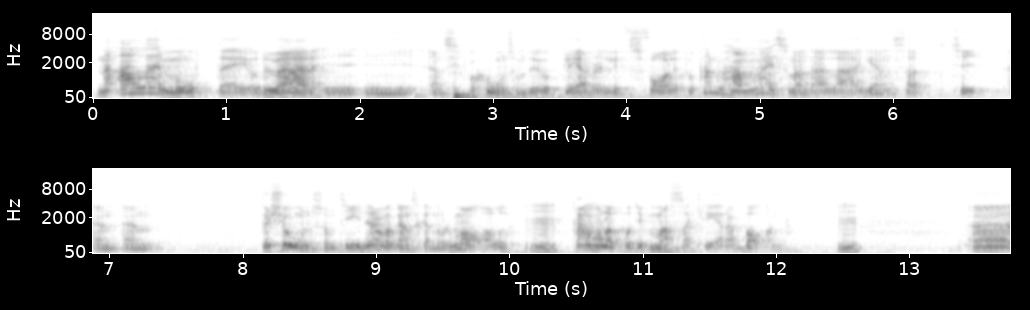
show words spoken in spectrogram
När alla är emot dig och du är i, i en situation som du upplever är livsfarligt, då kan du hamna i sådana där lägen så att typ en, en person som tidigare var ganska normal kan hålla på att typ massakrera barn. Eh,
